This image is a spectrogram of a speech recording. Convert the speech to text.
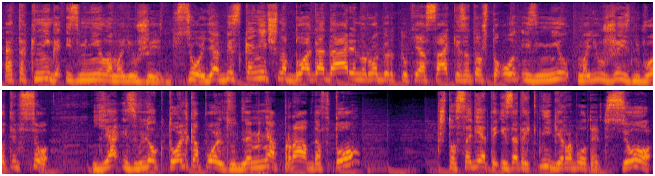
Эта книга изменила мою жизнь. Все, я бесконечно благодарен Роберту Киосаки за то, что он изменил мою жизнь. Вот и все я извлек только пользу. Для меня правда в том, что советы из этой книги работают. Все.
